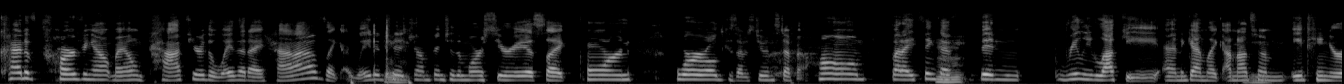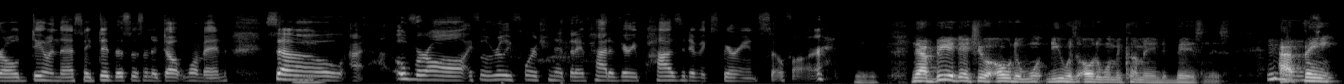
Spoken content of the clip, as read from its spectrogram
kind of carving out my own path here the way that I have. Like I waited to mm. jump into the more serious like porn world because I was doing stuff at home but I think mm-hmm. I've been really lucky. And again, like I'm not mm-hmm. some 18 year old doing this. I did this as an adult woman. So mm-hmm. I, overall, I feel really fortunate that I've had a very positive experience so far. Mm-hmm. Now, be it that you're older, you was an older woman coming into business, I mm-hmm. think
